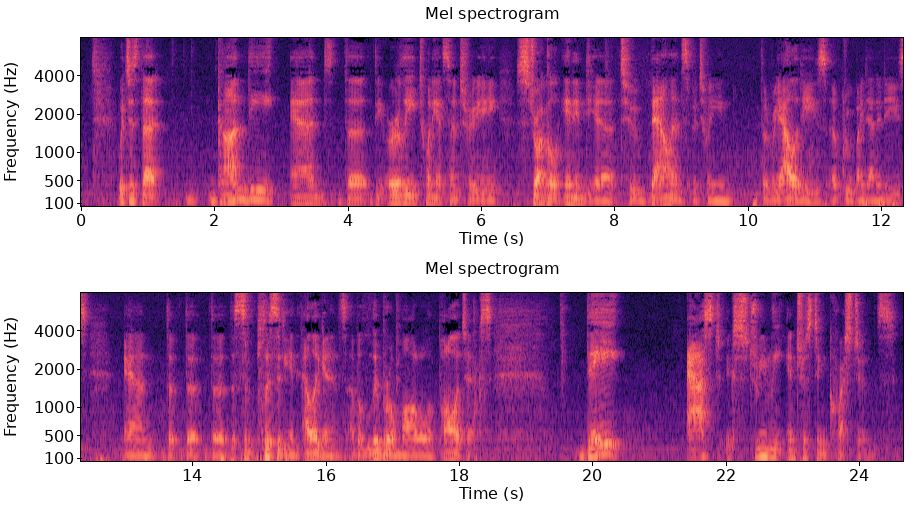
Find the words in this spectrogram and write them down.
which is that Gandhi and the the early 20th century struggle in India to balance between the realities of group identities and the, the, the, the simplicity and elegance of a liberal model of politics. They asked extremely interesting questions,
